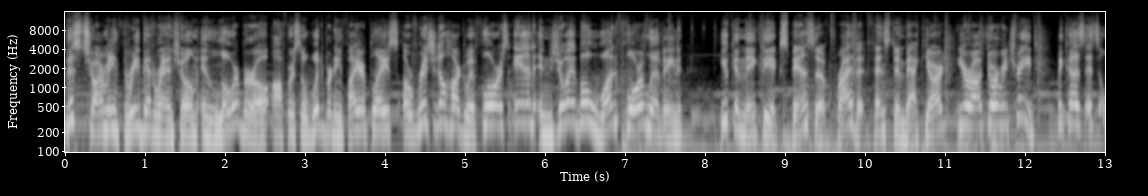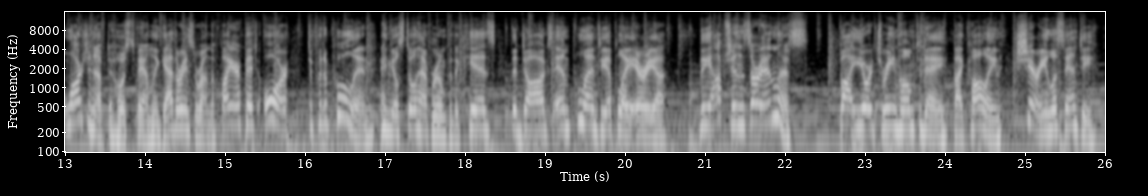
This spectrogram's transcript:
This charming three bed ranch home in Lower Burrell offers a wood burning fireplace, original hardwood floors, and enjoyable one floor living. You can make the expansive, private, fenced in backyard your outdoor retreat because it's large enough to host family gatherings around the fire pit or to put a pool in, and you'll still have room for the kids, the dogs, and plenty of play area. The options are endless. Buy your dream home today by calling Sherri Lisanti.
